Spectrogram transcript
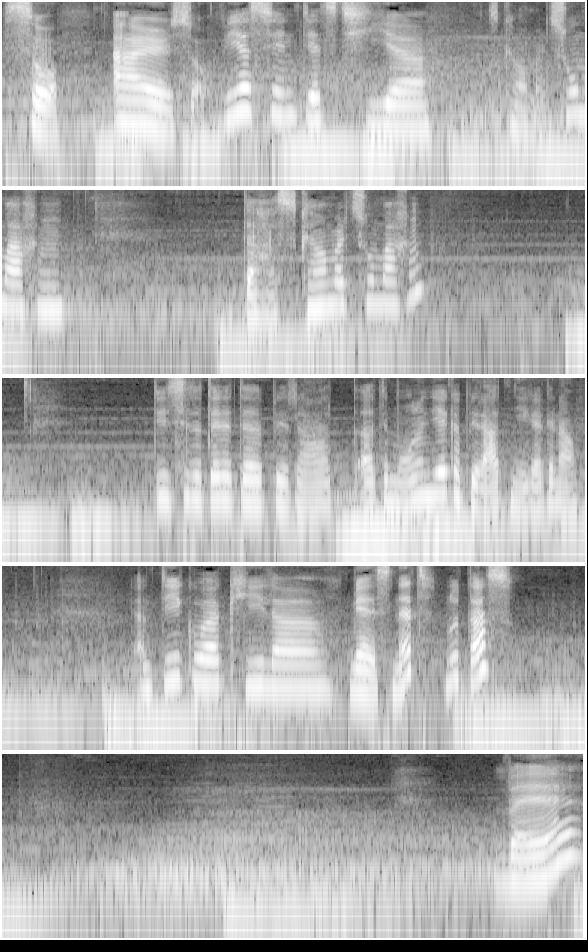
So. Also, wir sind jetzt hier. Das können wir mal zumachen. Das können wir mal zumachen. Die Zitadelle der Pirat, äh, Dämonenjäger, Piratenjäger, genau. Antigua, Kieler, mehr ist nicht, nur das. Weil...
